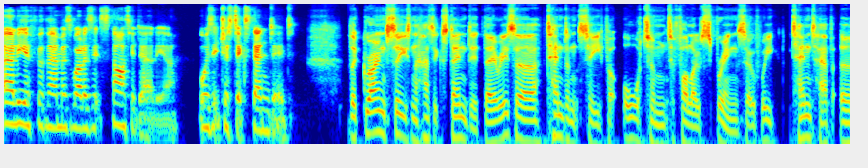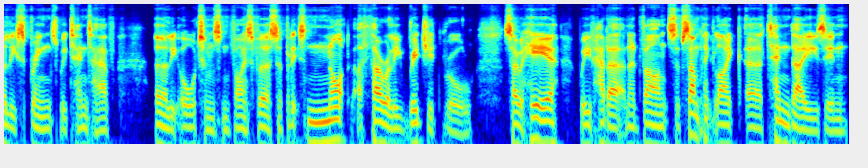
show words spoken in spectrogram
earlier for them as well as it started earlier? Or is it just extended? The growing season has extended, there is a tendency for autumn to follow spring. So if we tend to have early springs, we tend to have early autumns and vice versa, but it's not a thoroughly rigid rule. So here we've had a, an advance of something like uh, 10 days in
